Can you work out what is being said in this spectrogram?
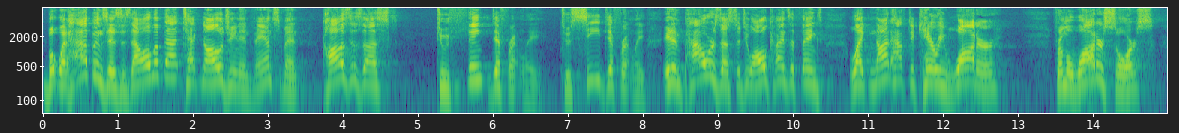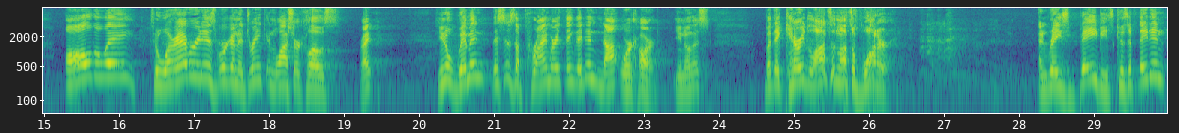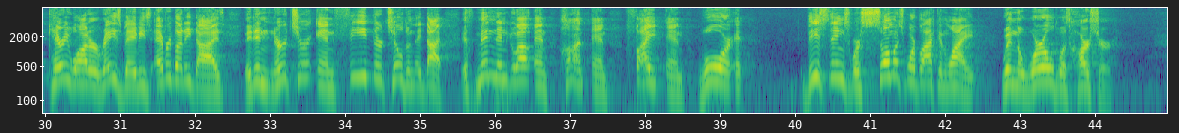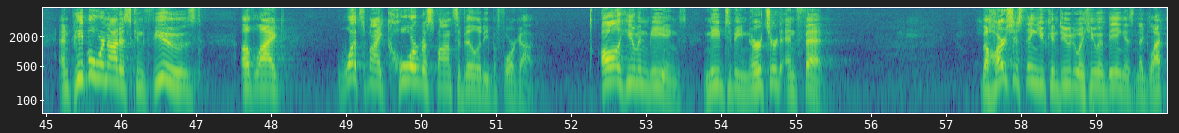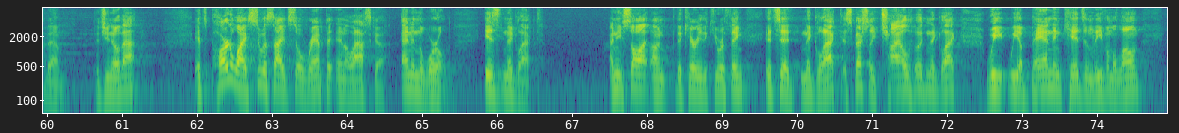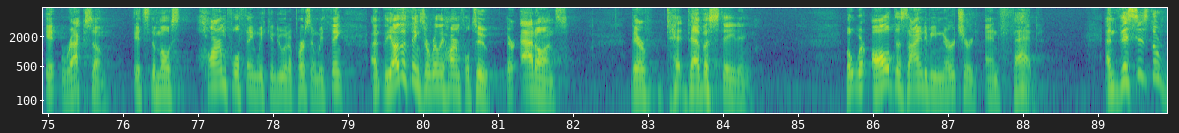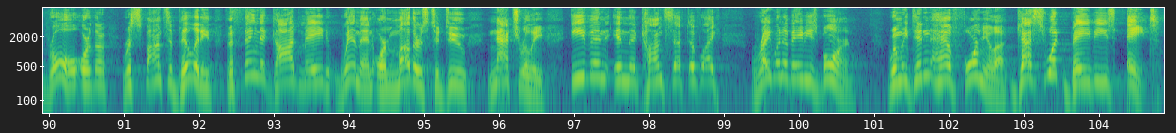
But what happens is, is that all of that technology and advancement causes us to think differently, to see differently. It empowers us to do all kinds of things like not have to carry water from a water source all the way to wherever it is we're going to drink and wash our clothes, right? You know, women, this is a primary thing. They did not work hard. You know this? But they carried lots and lots of water and raised babies because if they didn't carry water, raise babies, everybody dies. They didn't nurture and feed their children, they die. If men didn't go out and hunt and fight and war, it, these things were so much more black and white when the world was harsher. And people were not as confused of like, what's my core responsibility before God? All human beings need to be nurtured and fed. The harshest thing you can do to a human being is neglect them. Did you know that? It's part of why suicide's so rampant in Alaska and in the world is neglect. And you saw it on the Carry the Cure thing. It said neglect, especially childhood neglect. We, we abandon kids and leave them alone. It wrecks them. It's the most harmful thing we can do to a person. We think, the other things are really harmful too. They're add ons, they're te- devastating. But we're all designed to be nurtured and fed. And this is the role or the responsibility, the thing that God made women or mothers to do naturally even in the concept of like right when a baby's born, when we didn't have formula, guess what babies ate?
